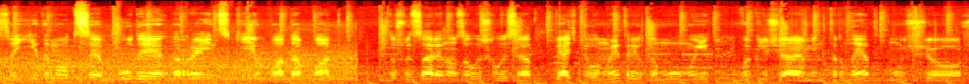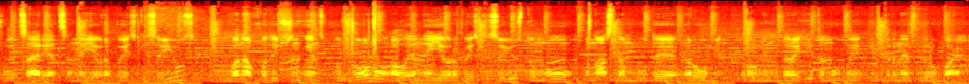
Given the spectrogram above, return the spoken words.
заїдемо, це буде Рейнський водопад. До Швейцарії нам залишилося 5 кілометрів, тому ми виключаємо інтернет, тому що Швейцарія це не Європейський Союз. Вона входить в Шенгенську зону, але не Європейський Союз, тому у нас там буде роумінг. Роумінг дорогий, тому ми інтернет вирубаємо.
